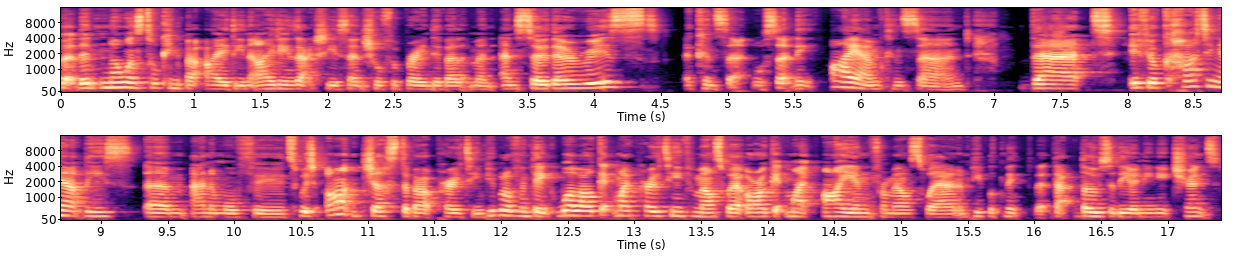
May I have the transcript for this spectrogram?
but then no one's talking about iodine. Iodine is actually essential for brain development. And so there is a concern well certainly i am concerned that if you're cutting out these um, animal foods, which aren't just about protein, people often think, well, I'll get my protein from elsewhere or I'll get my iron from elsewhere. And people think that, that those are the only nutrients.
